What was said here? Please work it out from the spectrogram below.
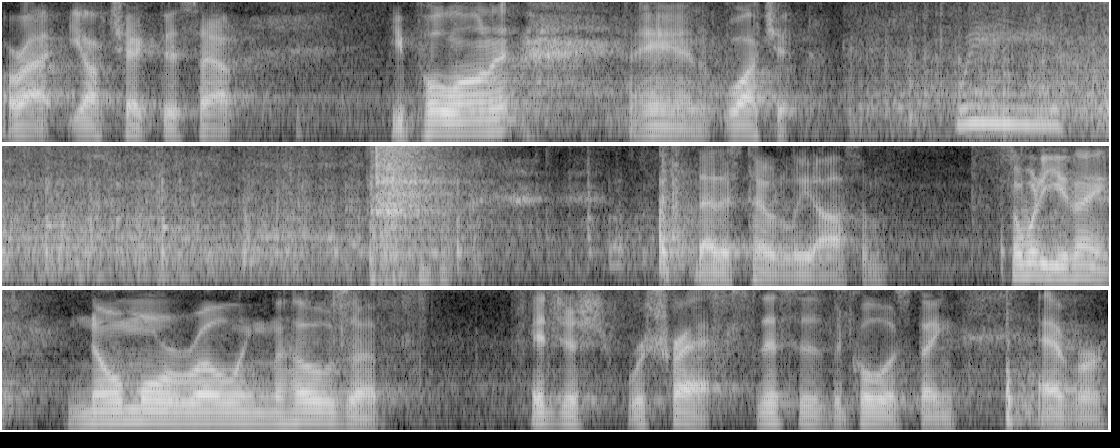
All right, y'all check this out. You pull on it and watch it. Whee. that is totally awesome. So what do you think? No more rolling the hose up. It just retracts. This is the coolest thing ever.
